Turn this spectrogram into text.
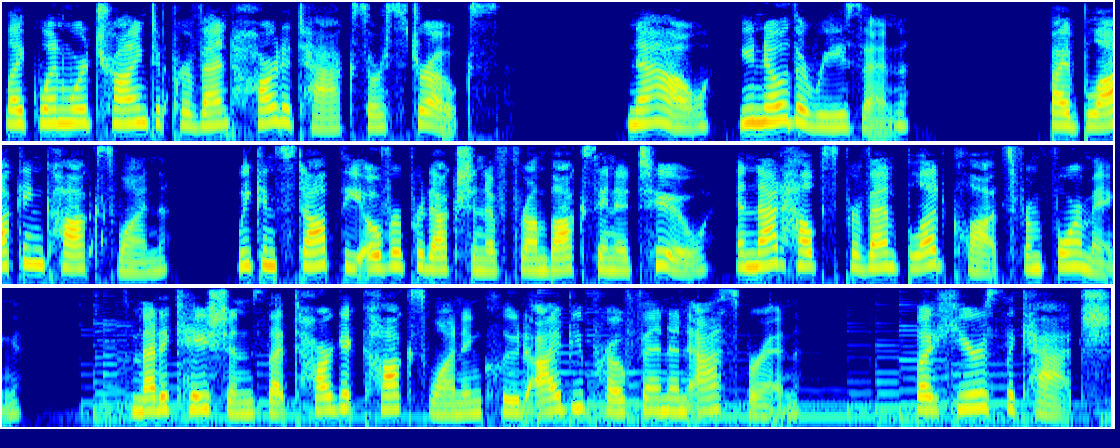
like when we're trying to prevent heart attacks or strokes. Now, you know the reason. By blocking COX-1, we can stop the overproduction of thromboxane 2, and that helps prevent blood clots from forming. Medications that target COX-1 include ibuprofen and aspirin. But here's the catch.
